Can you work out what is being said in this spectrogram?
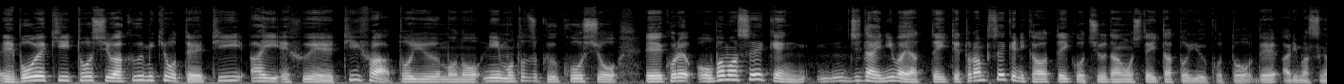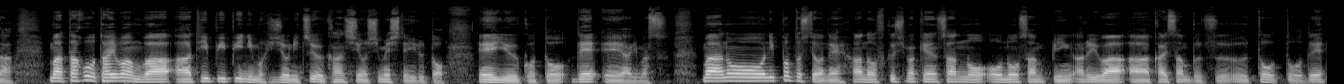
え貿易投資枠組み協定 TIFA、TIFA というものに基づく交渉、えこれオバマ政権時代にはやっていてトランプ政権に変わって以降中断をしていたということでありますが、まあ、他方台湾は TPP にも非常に強い関心を示しているということで、えあります、まあ、あの日本としてはねあの福島県産の農産品あるいは海産物等々で、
